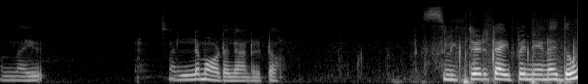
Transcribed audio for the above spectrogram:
നന്നായി നല്ല മോഡലാണ് കേട്ടോ. സ്ലിറ്റഡ് ടൈപ്പ് തന്നെയാണ് ഇതും.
